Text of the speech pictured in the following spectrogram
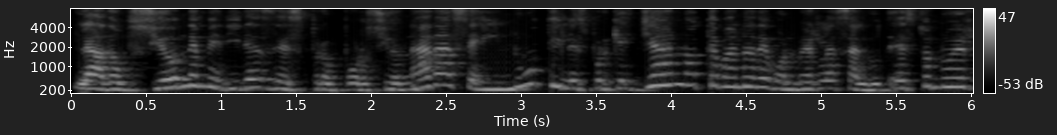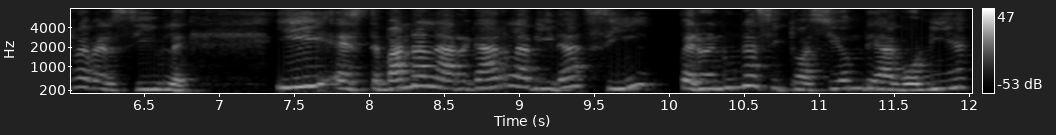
la adopción de medidas desproporcionadas e inútiles, porque ya no te van a devolver la salud. Esto no es reversible y este, van a alargar la vida, sí, pero en una situación de agonía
